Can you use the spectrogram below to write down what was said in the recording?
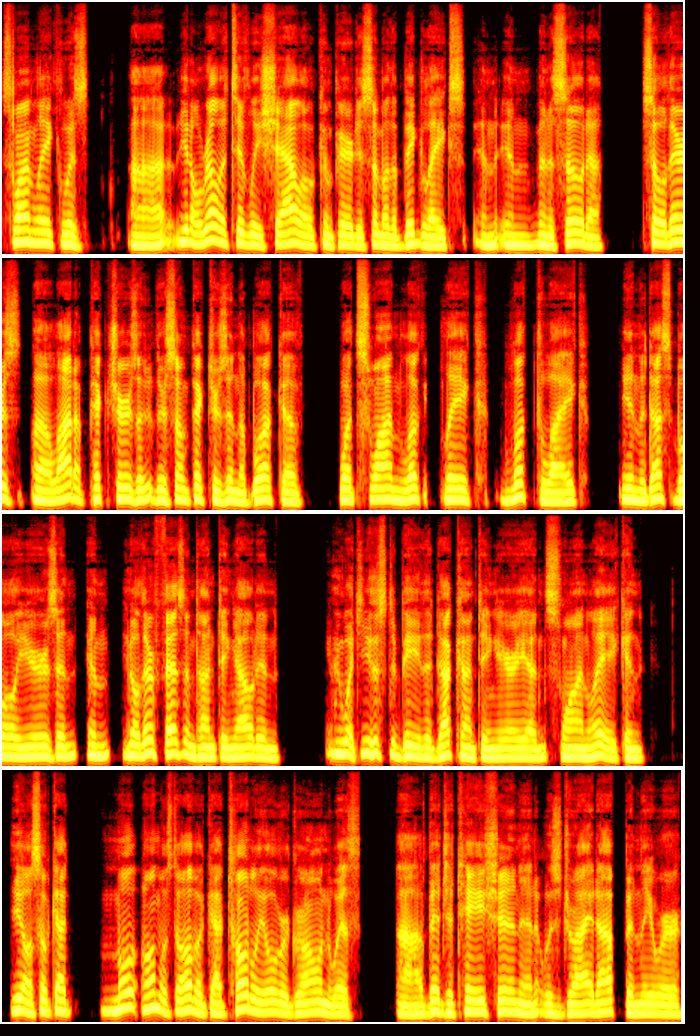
Swan Lake was, uh, you know, relatively shallow compared to some of the big lakes in in Minnesota. So there's a lot of pictures. Uh, there's some pictures in the book of what Swan look, Lake looked like in the Dust Bowl years, and and you know they're pheasant hunting out in, what used to be the duck hunting area in Swan Lake, and you know so it got mo- almost all of it got totally overgrown with uh, vegetation, and it was dried up, and they were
